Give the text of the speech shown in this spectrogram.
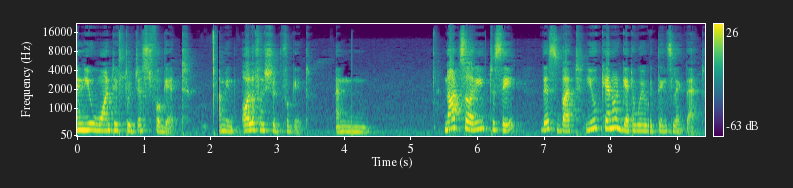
and you wanted to just just forget. I mean, all of us should forget. And not sorry to say this, but you cannot get away with things like that.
